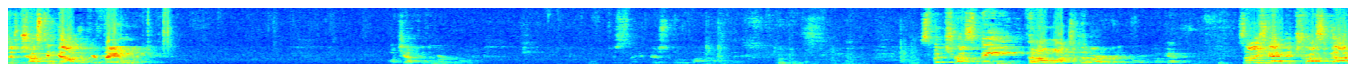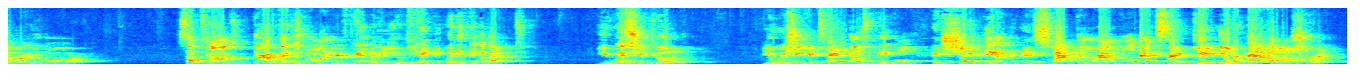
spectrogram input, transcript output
Sometimes it's trusting God with your family. Watch out for the murder warrant. Just saying, there's a little line right there. So trust me that I'm watching the murder report, okay? Sometimes you have to trust God where you are. Sometimes there are things going on in your family that you can't do anything about. You wish you could. You wish you could take those people and shake them and slap them around a little bit and say, get your head on straight.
